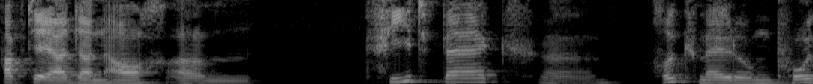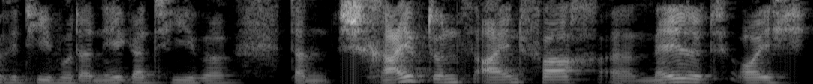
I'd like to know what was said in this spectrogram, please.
habt ihr ja dann auch ähm, Feedback, äh, Rückmeldungen, positive oder negative. Dann schreibt uns einfach, äh, meldet euch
